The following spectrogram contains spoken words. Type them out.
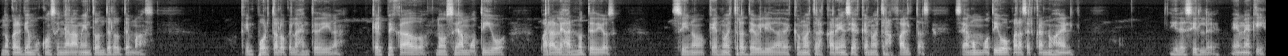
no carguemos con señalamientos de los demás. ¿Qué importa lo que la gente diga? Que el pecado no sea motivo para alejarnos de Dios, sino que nuestras debilidades, que nuestras carencias, que nuestras faltas sean un motivo para acercarnos a Él y decirle, heme aquí,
